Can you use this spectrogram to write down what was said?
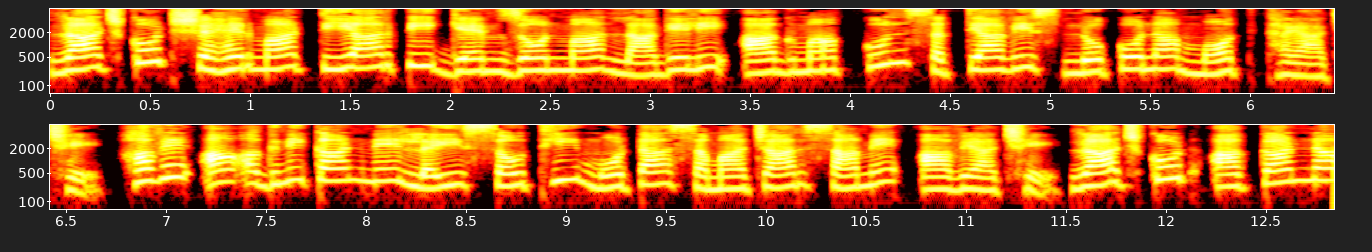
રાજકોટ શહેરમાં ટીઆરપી ગેમઝોનમાં લાગેલી આગમાં કુલ સત્યાવીસ લોકોના મોત થયા છે. હવે આ અગ્નિકાંડને લઈ સૌથી મોટા સમાચાર સામે આવ્યા છે. રાજકોટ આગકાંડના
